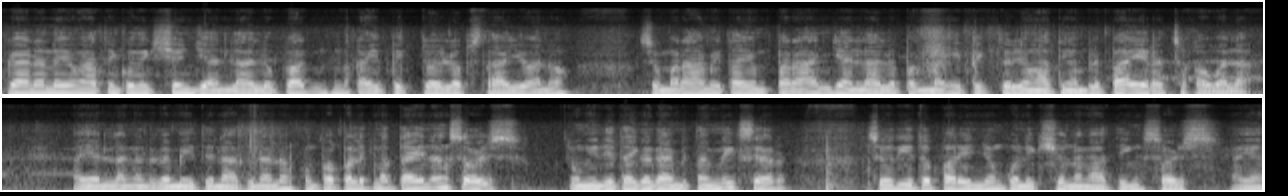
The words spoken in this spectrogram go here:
Gana na yung ating connection dyan lalo pag naka-effector loops tayo ano. So marami tayong paraan dyan lalo pag may effector yung ating amplifier at saka wala. Ayan lang ang gagamitin natin ano. Kung papalit man tayo ng source, kung hindi tayo gagamit ng mixer, so dito pa rin yung connection ng ating source. Ayan.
